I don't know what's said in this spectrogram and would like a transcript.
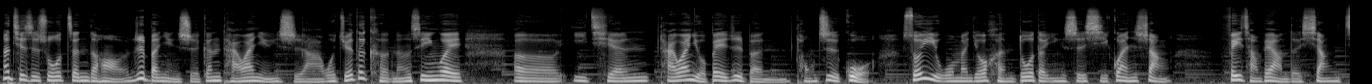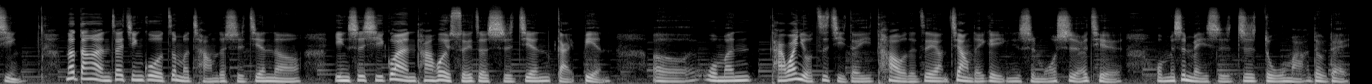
那其实说真的哈，日本饮食跟台湾饮食啊，我觉得可能是因为呃以前台湾有被日本统治过，所以我们有很多的饮食习惯上。非常非常的相近。那当然，在经过这么长的时间呢，饮食习惯它会随着时间改变。呃，我们台湾有自己的一套的这样这样的一个饮食模式，而且我们是美食之都嘛，对不对？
